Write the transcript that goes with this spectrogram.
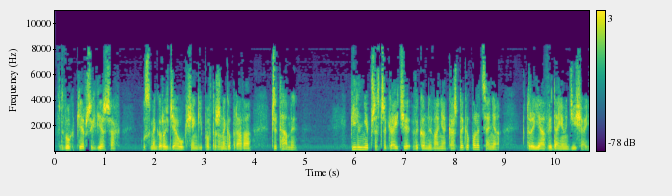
W dwóch pierwszych wierszach ósmego rozdziału Księgi Powtórzonego Prawa czytamy Pilnie przestrzegajcie wykonywania każdego polecenia, które ja wydaję dzisiaj,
